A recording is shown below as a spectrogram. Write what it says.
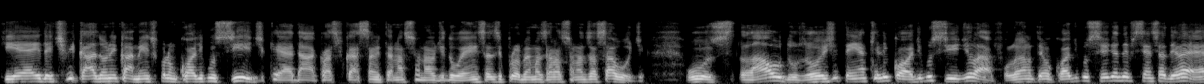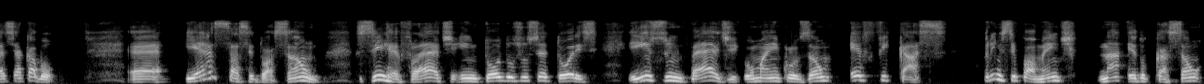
que é identificada unicamente por um código CID, que é da Classificação Internacional de Doenças e Problemas Relacionados à Saúde. Os laudos hoje têm aquele código CID lá. Fulano tem o código CID, a deficiência dele é essa e acabou. É, e essa situação se reflete em todos os setores, e isso impede uma inclusão eficaz, principalmente na educação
